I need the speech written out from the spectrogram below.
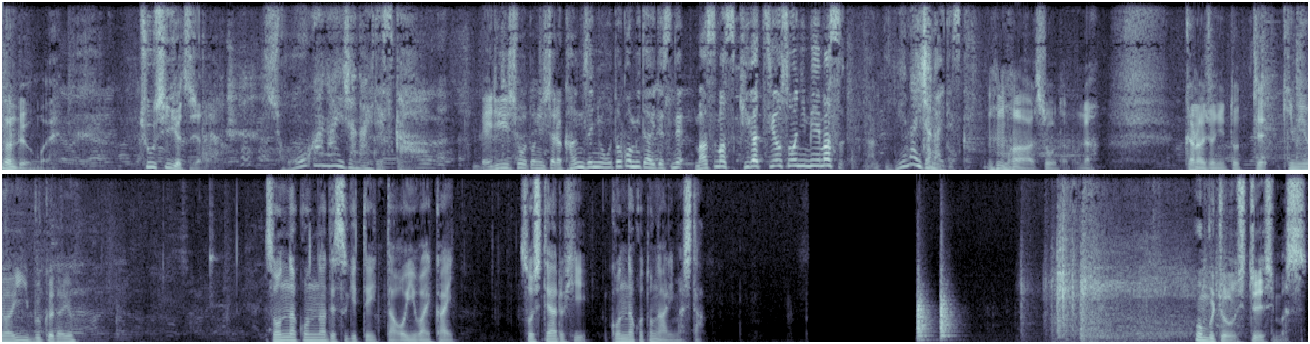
なんだよお前調子いいやつじゃない。しょうがないじゃないですか。ベリーショートにしたら完全に男みたいですね。ますます気が強そうに見えます。なんて言えないじゃないですか。まあそうだろうな。彼女にとって君はいい部下だよ。そんなこんなで過ぎていったお祝い会。そしてある日こんなことがありました。本部長失礼します。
